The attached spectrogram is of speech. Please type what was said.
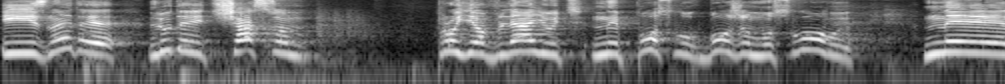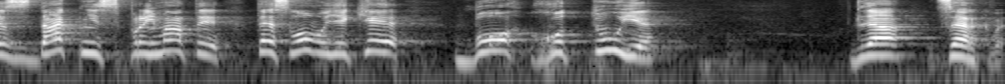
І знаєте, люди часом проявляють непослух Божому Слову, нездатність сприймати те слово, яке Бог готує для церкви.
